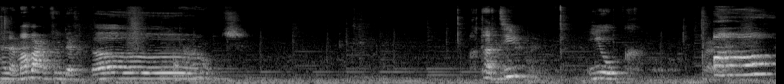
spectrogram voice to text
هلا ما بعرف بدي اختار اخترتي؟ يوك. آه.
